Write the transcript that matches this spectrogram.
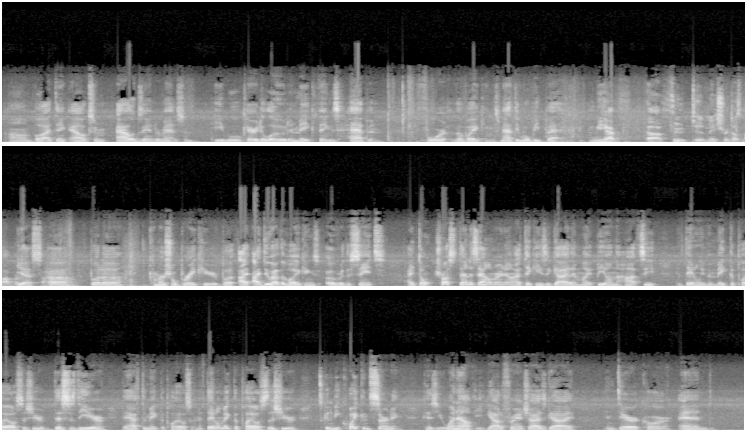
Um, but I think Alex or Alexander Mattison, he will carry the load and make things happen for the Vikings. Matthew will be back. We have uh, food to make sure it does not burn. Yes, uh, but uh, commercial break here. But I, I do have the Vikings over the Saints. I don't trust Dennis Allen right now. I think he's a guy that might be on the hot seat if they don't even make the playoffs this year. This is the year they have to make the playoffs, and if they don't make the playoffs this year, it's going to be quite concerning because you went out, you got a franchise guy in Derek Carr, and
